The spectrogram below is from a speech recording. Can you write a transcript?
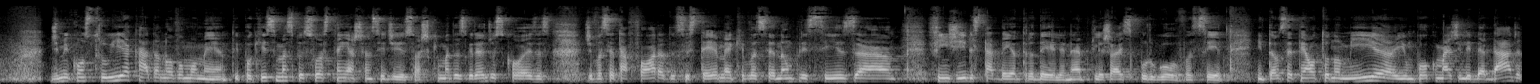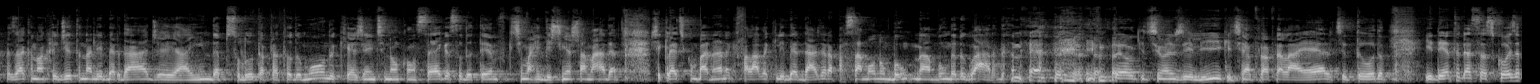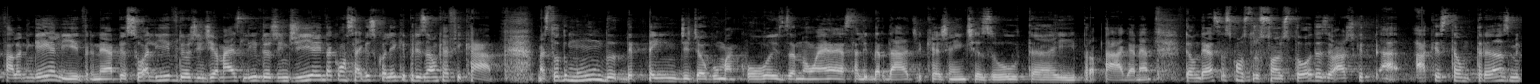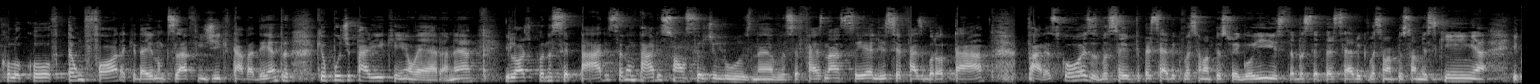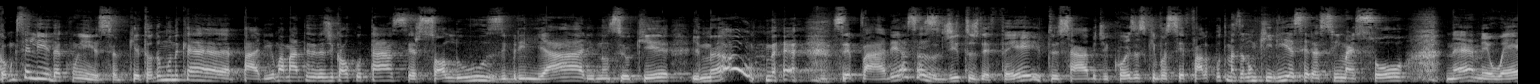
de me construir a cada novo momento. E pouquíssimas pessoas têm a chance disso. Acho que uma das grandes coisas de você estar fora do sistema é que você não precisa fingir estar dentro dele, né? Porque ele já expurgou você. Então você tem autonomia e um pouco mais de liberdade, apesar que eu não acredito na liberdade ainda absoluta para todo mundo, que a gente não consegue. Eu sou do tempo que tinha uma revistinha chamada Chiclete com Banana que falava que liberdade era passar a mão bun- na bunda do guarda, né? Então, que tinha o Angeli, que tinha a própria Laerte e tudo. E dentro dessas coisas, eu falo, ninguém é livre, né? A pessoa livre, hoje em dia, mais livre, hoje em dia, ainda consegue escolher que prisão quer ficar. Mas todo mundo depende de alguma coisa, não é essa liberdade que a gente exulta e propaga, né? Então, dessas construções todas, eu acho que a, a questão trans me colocou tão fora, que daí não precisava fingir que estava dentro, que eu pude parir quem eu era, né? E lógico, quando você pare, você não pare só um ser de luz, né? Você faz nascer ali, você faz brotar várias coisas. Você percebe que você é uma pessoa egoísta, você percebe que você é uma pessoa mesquinha. E como que você lida com isso? Porque todo mundo quer parir uma matéria de Calcutá, ser só luz e brilhar e não sei o quê. E não, né? Separe essas ditos defeitos, sabe? De coisas que você fala, puta, mas eu não queria ser assim, mas sou, né? Meu ego.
